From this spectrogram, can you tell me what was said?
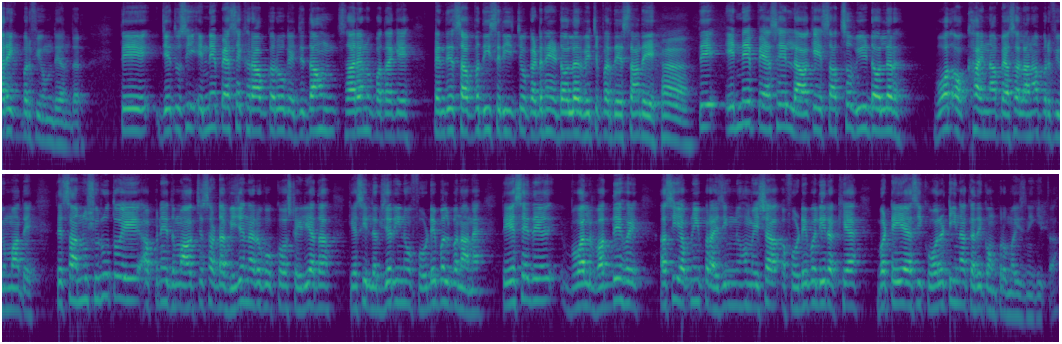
ਹਰ ਇੱਕ ਪਰਫਿਊਮ ਦੇ ਅੰਦਰ। ਤੇ ਜੇ ਤੁਸੀਂ ਇੰਨੇ ਪੈਸੇ ਖਰਾਬ ਕਰੋਗੇ ਜਿੱਦਾਂ ਹੁਣ ਸਾਰਿਆਂ ਨੂੰ ਪਤਾ ਕਿ ਪੈਂਦੇ ਸੱਪ ਦੀ ਸਰੀਰ ਚੋਂ ਕੱਢਣੇ ਡਾਲਰ ਵਿੱਚ ਪ੍ਰਦੇਸਾਂ ਦੇ ਹਾਂ। ਤੇ ਇੰਨੇ ਪੈਸੇ ਲਾ ਕੇ 720 ਡਾਲਰ ਬਹੁਤ ਔਖਾ ਇੰਨਾ ਪੈਸਾ ਲਾਣਾ ਪਰਫਿਊਮਾਂ ਤੇ। ਤੇ ਸਾਨੂੰ ਸ਼ੁਰੂ ਤੋਂ ਇਹ ਆਪਣੇ ਦਿਮਾਗ 'ਚ ਸਾਡਾ ਵਿਜ਼ਨ ਹੈ ਰੋਕੋਕੋ ਆਸਟ੍ਰੇਲੀਆ ਦਾ ਕਿ ਅਸੀਂ ਲਗਜ਼ਰੀ ਨੂੰ ਅਫੋਰਡੇਬਲ ਬਣਾਉਣਾ ਹੈ। ਤੇ ਇਸੇ ਦੇ ਵੱਲ ਵੱਧਦੇ ਹੋਏ ਅਸੀਂ ਆਪਣੀ ਪ੍ਰਾਈਸਿੰਗ ਨੂੰ ਹਮੇਸ਼ਾ ਅਫੋਰਡੇਬਲ ਹੀ ਰੱਖਿਆ ਬਟ ਇਹ ਹੈ ਅਸੀਂ ਕੁਆਲਿਟੀ ਨਾਲ ਕਦੇ ਕੰਪਰੋਮਾਈਜ਼ ਨਹੀਂ ਕੀਤਾ।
